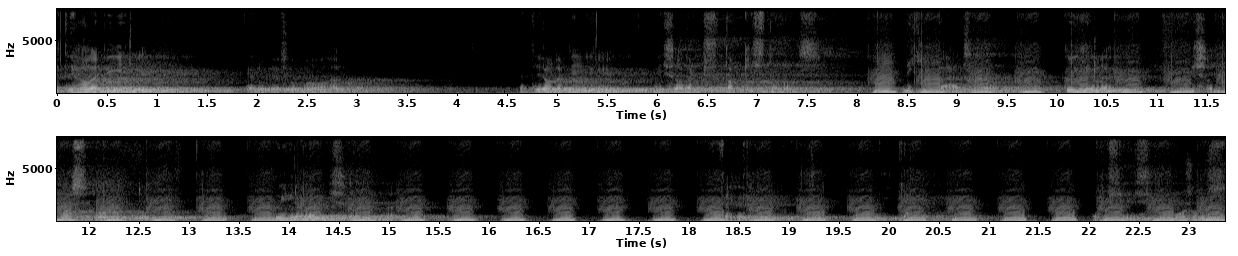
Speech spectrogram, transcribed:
et ei ole piiri elu ja surma vahel. et ei ole piiri, mis oleks takistavaks ligipääsema kõigele, mis on vastuolutu, kõigele, mis on tegelikult õige. ehk siis usus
